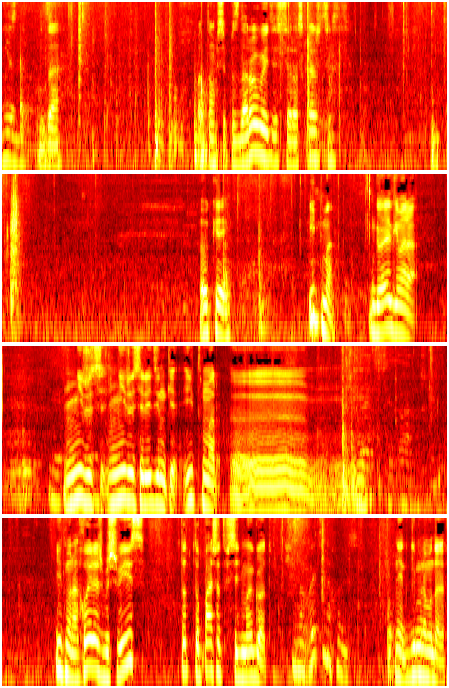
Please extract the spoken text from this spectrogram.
Не здорово. Да. Потом все поздороваетесь, все расскажете. Окей. Итмар. Говорит Гимара. Ниже, ниже серединки. Итмар. э, Итмар Ахойреш Бешвиз. Тот, кто пашет в седьмой год. На Бете находится? Нет, Гимля Мудаев.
